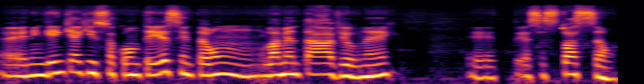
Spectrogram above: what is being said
eh, ninguém quer que isso aconteça, então, lamentável, né, eh, essa situação.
